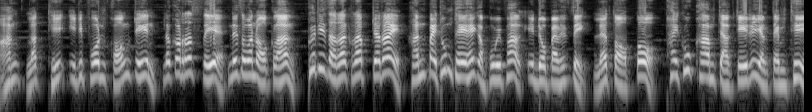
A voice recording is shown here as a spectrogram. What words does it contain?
ล้างลัทธิอิทธิพลของจีน แล้วก็รัสเซียในตะวันออกกลาง เพื่อที่สหรัฐครับจะได้หันไปทุ่มเทให้กับภูมิภาคอินโดแปซิฟิก และตอบโต้ภัยคุกคามจากจีนได้อย่างเต็มที่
